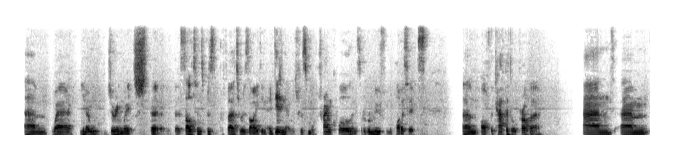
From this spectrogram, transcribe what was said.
um, where you know during which the, the sultans pre- preferred to reside in Edirne, which was more tranquil and sort of removed from the politics um, of the capital proper. And um,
